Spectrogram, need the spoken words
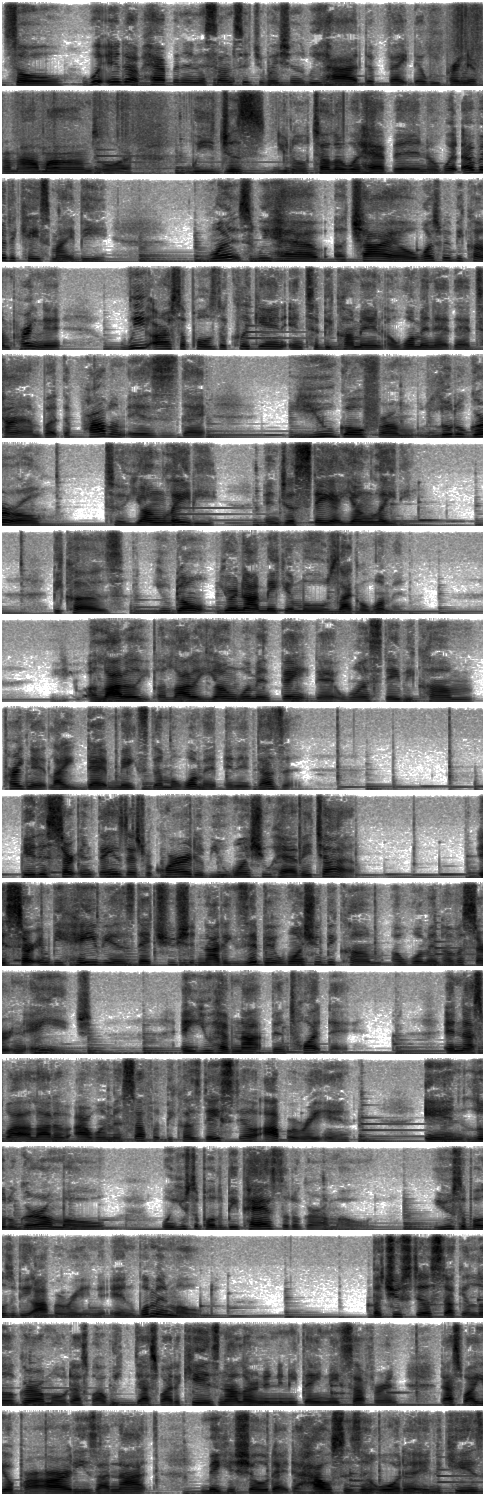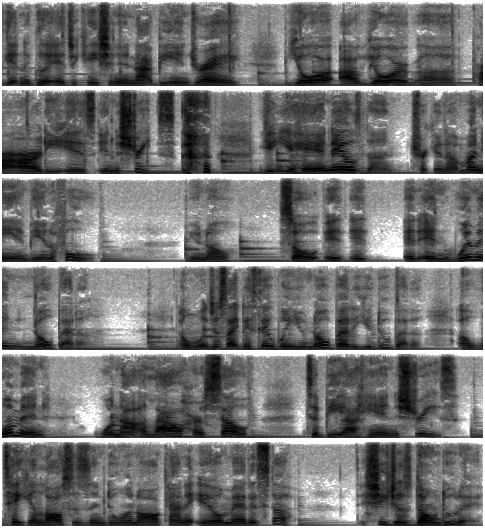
So, what end up happening in some situations, we hide the fact that we pregnant from our moms or we just, you know, tell her what happened or whatever the case might be. Once we have a child, once we become pregnant, we are supposed to click in into becoming a woman at that time. But the problem is, that you go from little girl to young lady and just stay a young lady because you don't you're not making moves like a woman a lot of a lot of young women think that once they become pregnant like that makes them a woman and it doesn't. It is certain things that's required of you once you have a child. It's certain behaviors that you should not exhibit once you become a woman of a certain age. And you have not been taught that. And that's why a lot of our women suffer because they still operating in little girl mode when you're supposed to be past little girl mode. You supposed to be operating in woman mode. But you still stuck in little girl mode. That's why we that's why the kids not learning anything, they suffering. That's why your priorities are not making sure that the house is in order and the kids getting a good education and not being dragged. Your uh, your uh, priority is in the streets, getting your hair and nails done, tricking up money and being a fool. You know, so it it, it and women know better. And just like they say, when you know better, you do better. A woman will not allow herself to be out here in the streets taking losses and doing all kind of ill-mannered stuff. She just don't do that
